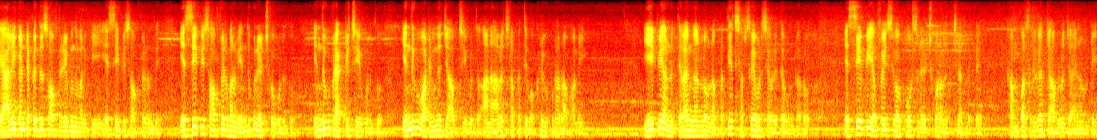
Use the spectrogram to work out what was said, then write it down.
టాలీ కంటే పెద్ద సాఫ్ట్వేర్ ఏముంది మనకి? ఎస్ఏపి సాఫ్ట్వేర్ ఉంది. ఎస్ఏపి సాఫ్ట్వేర్ మనం ఎందుకు నేర్చుకోకూడదు? ఎందుకు ప్రాక్టీస్ చేయకూడదు? ఎందుకు వాటి మీద జాబ్ చేయకూడదు? అనే ఆలోచన ప్రతి ఒక్కరికి కూడా రావాలి. ఏపీ అండ్ తెలంగాణలో ఉన్న ప్రతి సబ్స్క్రైబర్స్ ఎవరైతే ఉంటారో ఎస్ఏపి ఎఫ్ఐసిఓ కోర్సు నేర్చుకోవాలని వచ్చినట్లయితే కంపల్సరీగా జాబ్లో జాయిన్ అవ్వండి.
